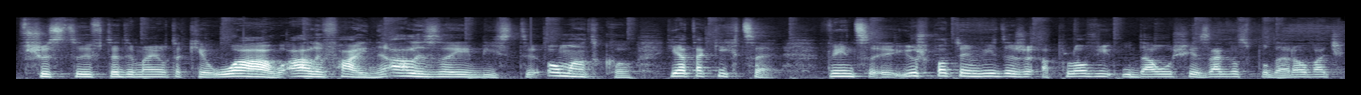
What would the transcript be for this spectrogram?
wszyscy wtedy mają takie wow, ale fajny, ale zajebisty, o matko, ja taki chcę. Więc y, już po tym widzę, że Apple'owi udało się zagospodarować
